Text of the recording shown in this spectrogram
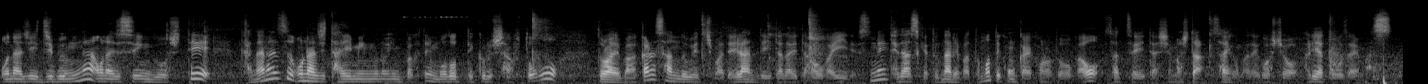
同じ自分が同じスイングをして必ず同じタイミングのインパクトに戻ってくるシャフトをドライバーからサンドウェッジまで選んでいただいた方がいいですね。手助けとなればと思って今回この動画を撮影いたしました。最後までご視聴ありがとうございます。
